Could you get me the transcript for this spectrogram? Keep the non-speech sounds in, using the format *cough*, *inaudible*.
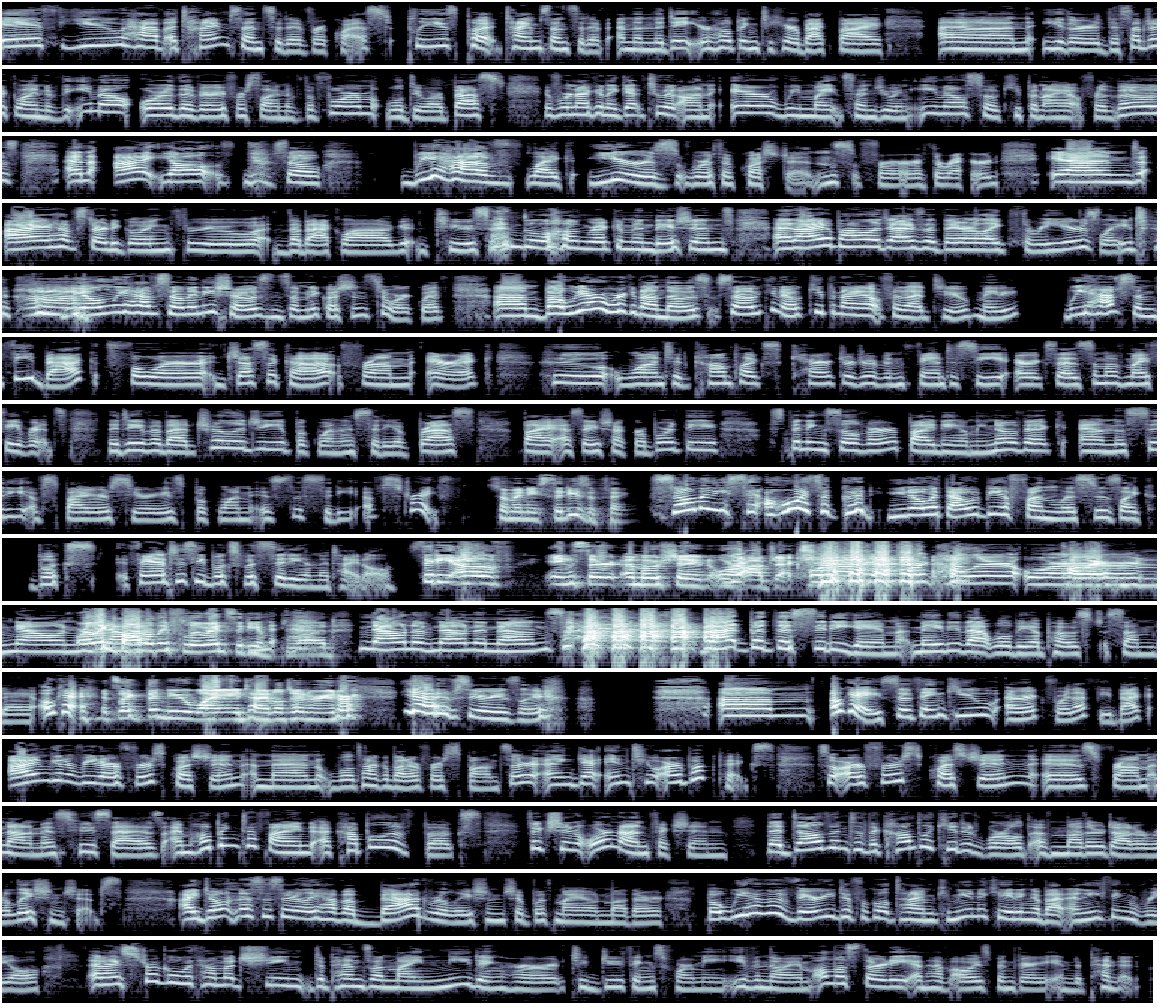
If you have a time sensitive request, please put time sensitive and then the date you're hoping to hear back by and either the subject line of the email or the very first line of the form. We'll do our best. If we're not going to get to it on air, we might send you an email, so keep an eye out for those. And I y'all *laughs* so we have like years worth of questions for the record and i have started going through the backlog to *laughs* send along recommendations and i apologize that they are like three years late *laughs* uh-huh. we only have so many shows and so many questions to work with um, but we are working on those so you know keep an eye out for that too maybe we have some feedback for Jessica from Eric, who wanted complex, character driven fantasy. Eric says, Some of my favorites The Daevabad Trilogy, Book One is City of Brass by S.A. Chakraborty, Spinning Silver by Naomi Novik, and the City of Spires series, Book One is The City of Strife. So many cities of things. So many. Ci- oh, it's a good. You know what? That would be a fun list. Is like books, fantasy books with city in the title. City of insert emotion or yeah. object. Or object or *laughs* color or color. Mm-hmm. noun. Or like noun bodily of, fluid, city of blood. Noun of noun and nouns. *laughs* that but the city game. Maybe that will be a post someday. Okay. It's like the new YA title generator. Yeah, seriously. Um, okay, so thank you, Eric, for that feedback. I'm going to read our first question and then we'll talk about our first sponsor and get into our book picks. So, our first question is from Anonymous, who says, I'm hoping to find a couple of books, fiction or nonfiction, that delve into the complicated world of mother daughter relationships. I don't necessarily have a bad relationship with my own mother, but we have a very difficult time communicating about anything real, and I struggle with how much she depends on my needing her her to do things for me, even though I am almost 30 and have always been very independent.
